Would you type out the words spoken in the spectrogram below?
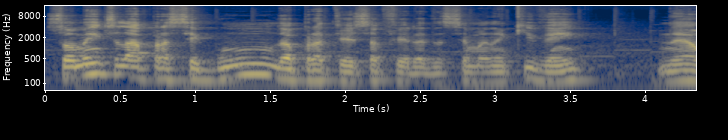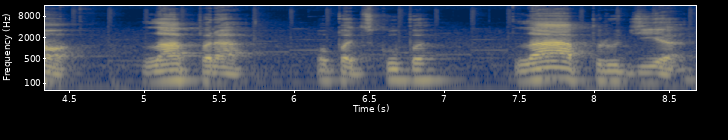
Somente lá para segunda para terça-feira da semana que vem, né, ó, lá para, opa, desculpa, lá para o dia,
